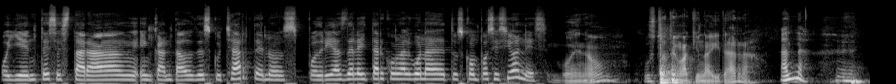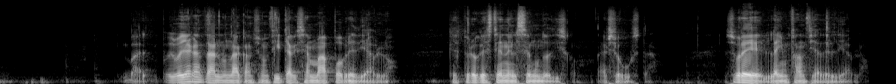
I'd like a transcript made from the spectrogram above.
oyentes estarán encantados de escucharte. ¿Nos podrías deleitar con alguna de tus composiciones? Bueno, justo tengo aquí una guitarra. Anda. Vale, pues voy a cantar una cancioncita que se llama Pobre Diablo, que espero que esté en el segundo disco, a ver si os gusta. Es sobre la infancia del diablo.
